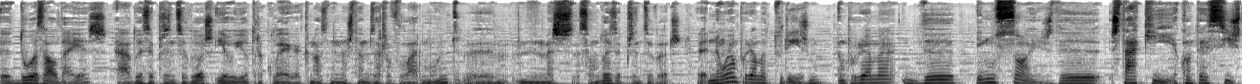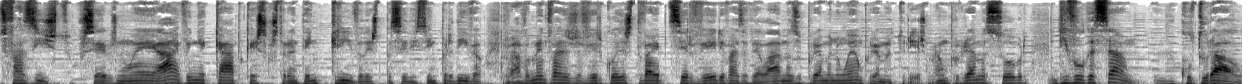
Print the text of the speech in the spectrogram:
eh, duas aldeias. Há dois apresentadores, eu e outra colega que nós ainda não estamos a revelar muito, eh, mas são dois apresentadores. Eh, Não é um programa de turismo, é um programa de emoções, de está aqui, acontece isto, faz isto, percebes? Não é, ah, venha cá porque este restaurante é incrível, este passadiço é imperdível. Provavelmente vais ver coisas que te vai apetecer ver e vais até lá, mas o programa não é um programa de turismo, é um programa sobre divulgação cultural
